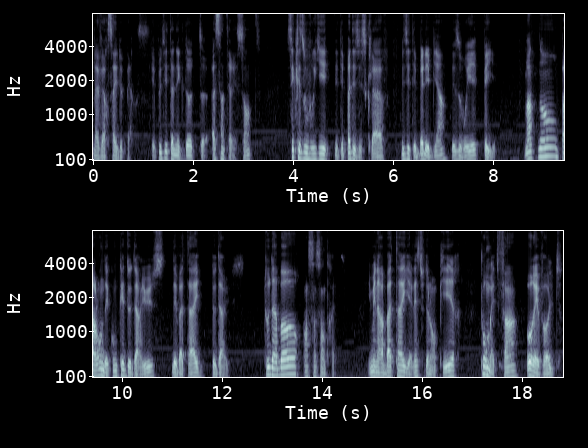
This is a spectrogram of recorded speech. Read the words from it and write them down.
la Versailles de Perse. Et petite anecdote assez intéressante, c'est que les ouvriers n'étaient pas des esclaves, mais étaient bel et bien des ouvriers payés. Maintenant, parlons des conquêtes de Darius, des batailles de Darius. Tout d'abord, en 513, il mènera bataille à l'est de l'Empire pour mettre fin aux révoltes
